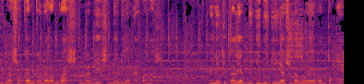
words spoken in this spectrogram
dimasukkan ke dalam gelas kemudian diseduh dengan air panas. Nah, ini kita lihat biji-bijinya sudah mulai rontok ya.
